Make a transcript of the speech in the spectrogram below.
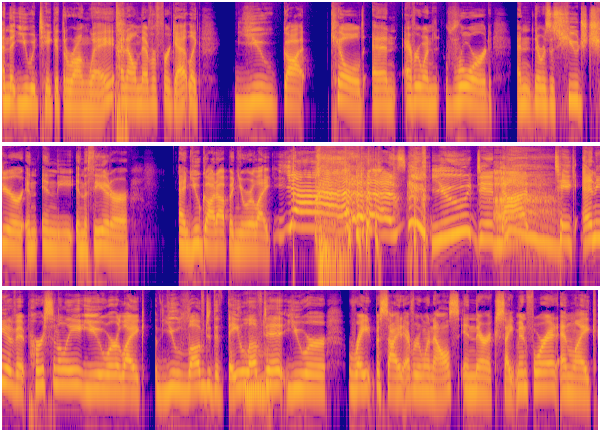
and that you would take it the wrong way. And I'll never forget, like, you got killed and everyone roared and there was this huge cheer in in the in the theater. And you got up and you were like yes! You did not take any of it personally. You were like you loved that they mm-hmm. loved it. You were right beside everyone else in their excitement for it. And like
